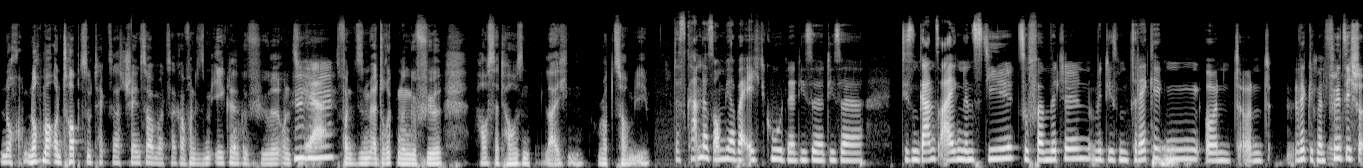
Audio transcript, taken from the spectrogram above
noch, noch mal on top zu Texas Chainsaw Massacre von diesem Ekelgefühl und mhm. ja. von diesem erdrückenden Gefühl. Haus der Tausend Leichen, Rob Zombie. Das kann der Zombie aber echt gut, ne? Diese, diese diesen ganz eigenen Stil zu vermitteln mit diesem dreckigen und, und wirklich, man fühlt sich schon,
